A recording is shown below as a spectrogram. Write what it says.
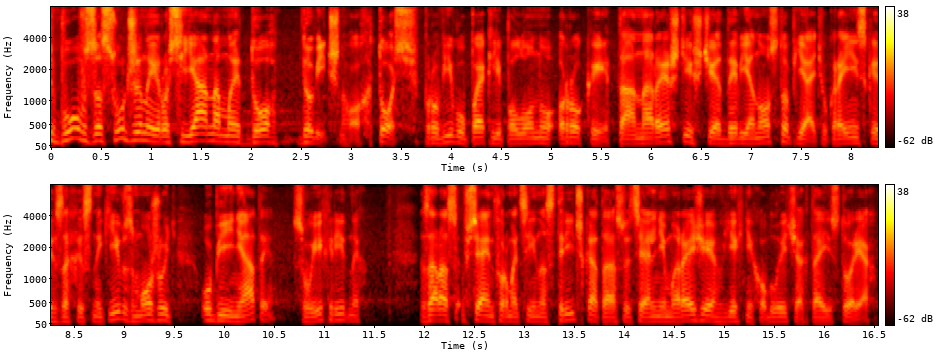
був засуджений росіянами до довічного, хтось провів у пеклі полону роки. Та нарешті ще 95 українських захисників зможуть обійняти своїх рідних. Зараз вся інформаційна стрічка та соціальні мережі в їхніх обличчях та історіях.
